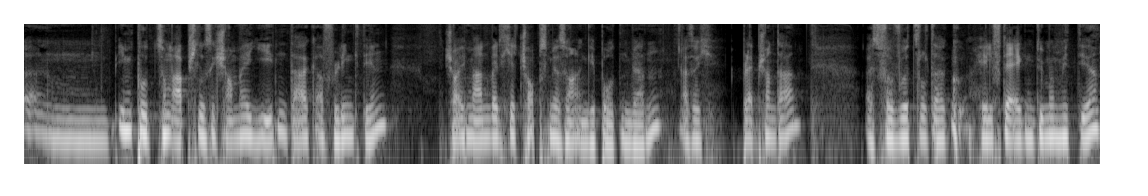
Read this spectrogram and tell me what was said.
ähm, Input zum Abschluss. Ich schaue mir jeden Tag auf LinkedIn, schaue ich mir an, welche Jobs mir so angeboten werden. Also ich bleib schon da als verwurzelter Hälfte-Eigentümer mit dir.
